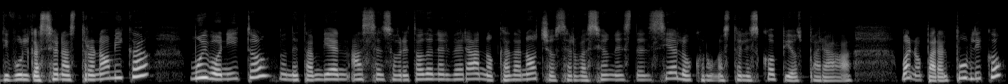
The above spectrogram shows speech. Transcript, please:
divulgación astronómica muy bonito, donde también hacen, sobre todo en el verano, cada noche observaciones del cielo con unos telescopios para, bueno, para el público.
